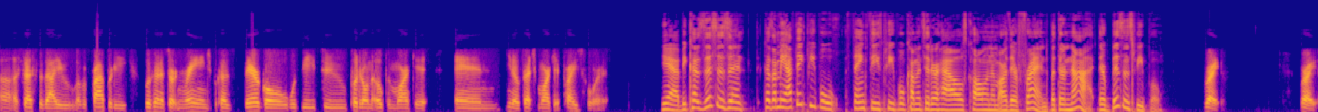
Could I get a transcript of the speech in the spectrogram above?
uh, assess the value of a property within a certain range because their goal would be to put it on the open market and you know fetch market price for it. Yeah, because this isn't because I mean I think people think these people coming to their house calling them are their friend, but they're not. They're business people. Right. Right.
